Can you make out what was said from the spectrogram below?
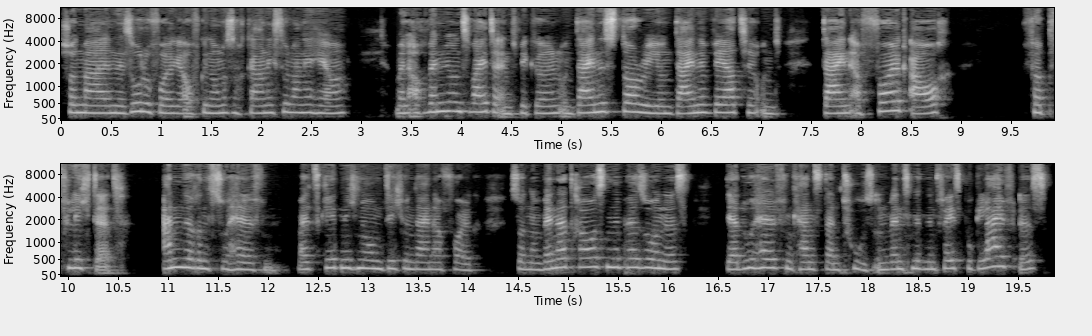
schon mal eine Solo-Folge aufgenommen, ist noch gar nicht so lange her. Weil auch wenn wir uns weiterentwickeln und deine Story und deine Werte und dein Erfolg auch verpflichtet, anderen zu helfen. Weil es geht nicht nur um dich und deinen Erfolg, sondern wenn da draußen eine Person ist, der du helfen kannst, dann tu's. Und wenn es mit einem Facebook Live ist,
